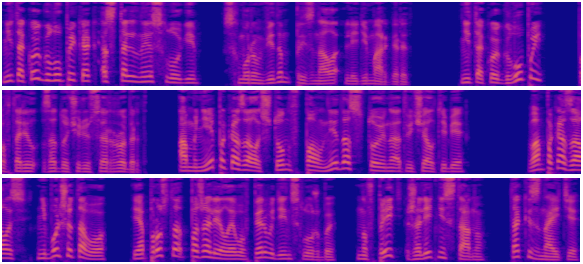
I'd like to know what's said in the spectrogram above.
«Не такой глупый, как остальные слуги», — с хмурым видом признала леди Маргарет. «Не такой глупый?» — повторил за дочерью сэр Роберт. «А мне показалось, что он вполне достойно отвечал тебе». «Вам показалось, не больше того. Я просто пожалела его в первый день службы, но впредь жалеть не стану, так и знайте».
